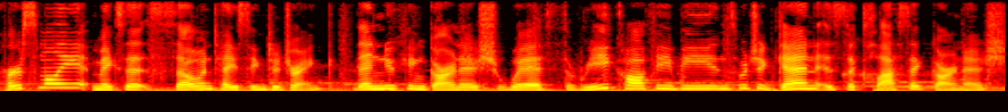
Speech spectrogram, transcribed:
personally makes it so enticing to drink. Then you can garnish with three coffee beans, which again is the classic garnish.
